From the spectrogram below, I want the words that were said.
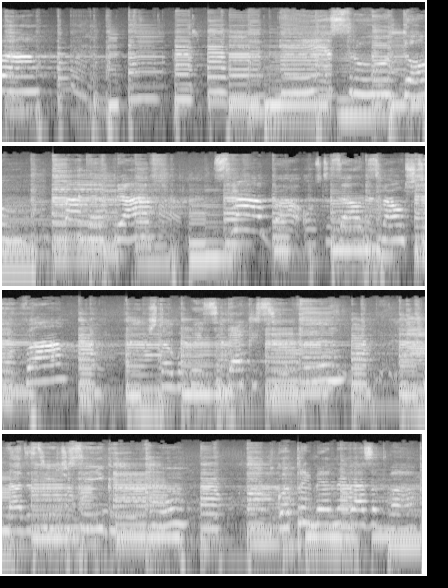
Сперва И с трудом подобрав слова Он сказал весьма учтиво Чтобы быть всегда красивым Надо стричься и гриву В год примерно раза два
